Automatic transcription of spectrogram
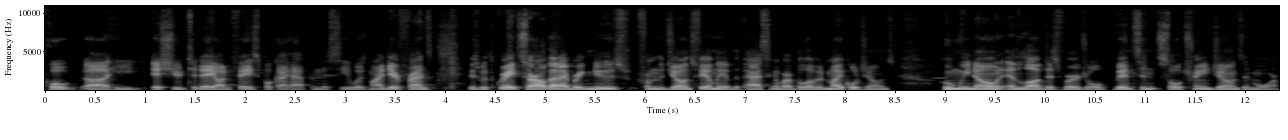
quote uh, he issued today on Facebook, I happened to see was My dear friends, it is with great sorrow that I bring news from the Jones family of the passing of our beloved Michael Jones, whom we known and loved as Virgil, Vincent, Soul Train Jones, and more.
